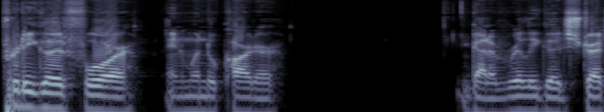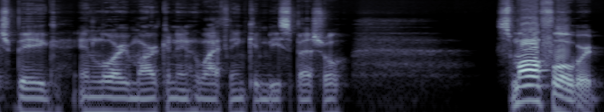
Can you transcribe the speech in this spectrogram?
Pretty good for and Wendell Carter. Got a really good stretch big in Lauri Markkanen, who I think can be special. Small forward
